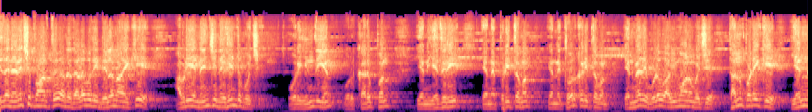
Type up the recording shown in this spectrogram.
இதை நினைச்சு பார்த்து அந்த தளபதி டிலநாய்க்கு அப்படியே நெஞ்சு நெகிழ்ந்து போச்சு. ஒரு இந்தியன் ஒரு கருப்பன் என் எதிரி என்னை பிடித்தவன் என்னை தோற்கடித்தவன் என் மேல இவ்வளவு அபிமானம் வச்சு தன் படைக்கு என்ன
